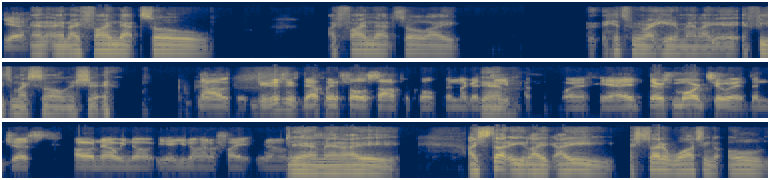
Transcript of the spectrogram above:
yeah, and and I find that so. I find that so like it hits me right here, man. Like it, it feeds my soul and shit. Now, jujitsu is definitely philosophical in like a Yeah. deep way. Yeah, it, there's more to it than just oh, now we know. Yeah, you know how to fight. You know. Yeah, man. I I study like I I started watching the old.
